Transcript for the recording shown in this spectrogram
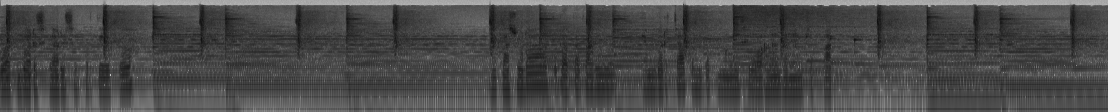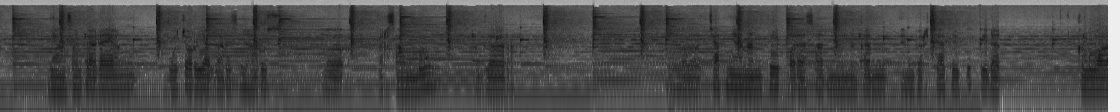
Buat garis-garis seperti itu. Jika sudah kita tekan ember cat untuk mengisi warna dengan cepat jangan sampai ada yang bocor ya garisnya harus uh, tersambung agar uh, catnya nanti pada saat menggunakan ember cat itu tidak keluar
